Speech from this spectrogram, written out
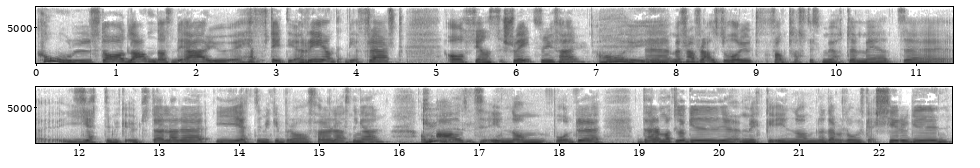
cool stad, land. Alltså det är ju häftigt. Det är rent, det är fräscht. Asiens Schweiz ungefär. Oj. Eh, Men framförallt så var det ju ett fantastiskt möte med jättemycket utställare, jättemycket bra föreläsningar om Kul. allt inom både dermatologi, mycket inom den dermatologiska kirurgin,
